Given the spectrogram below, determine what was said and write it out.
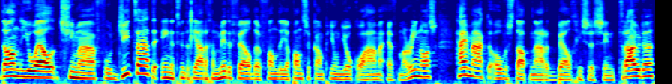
Dan Yuel Chima Fujita, de 21-jarige middenvelder van de Japanse kampioen Yokohama F. Marinos. Hij maakt de overstap naar het Belgische Sint-Truiden.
